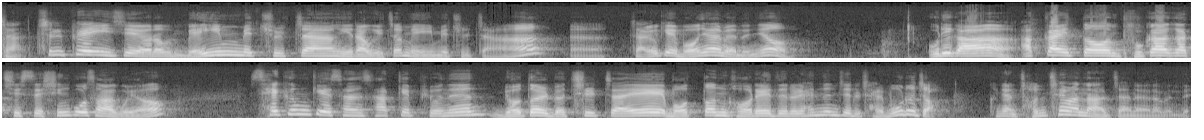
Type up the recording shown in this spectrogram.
자, 7페이지에 여러분 메인 매출장이라고 있죠? 메인 매출장. 어. 자, 이게 뭐냐면은요. 우리가 아까 했던 부가가치세 신고서하고요. 세금 계산 사계표는 몇 월 며칠자에 뭐 어떤 거래들을 했는지를 잘 모르죠. 그냥 전체만 나왔잖아요, 여러분들.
